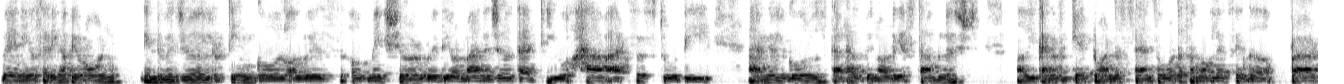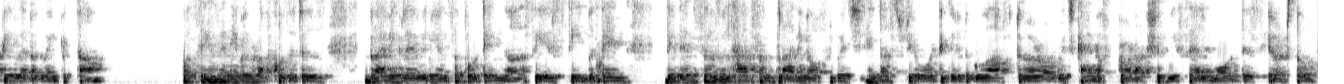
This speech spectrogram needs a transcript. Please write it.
when you're setting up your own individual team goal, always uh, make sure with your manager that you have access to the annual goal that has been already established. Uh, you kind of get to understand. So, what are some of, let's say, the priorities that are going to come? For sales enablement, of course, it is driving revenue and supporting a sales team, but then they themselves will have some planning of which industry or vertical to go after or which kind of product should we sell more this year. So,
